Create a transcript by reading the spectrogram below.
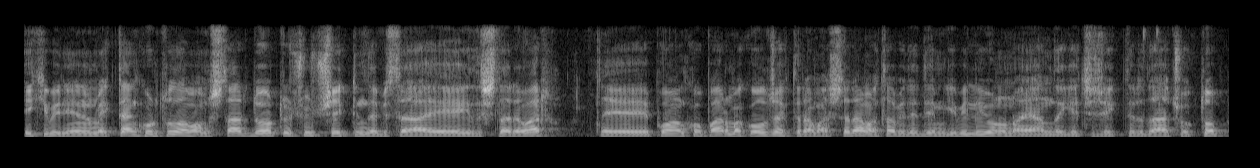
2-1 yenilmekten kurtulamamışlar. 4-3-3 şeklinde bir sahaya yayılışları var. E, puan koparmak olacaktır amaçları ama tabii dediğim gibi Lyon'un ayağında geçecektir daha çok top.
